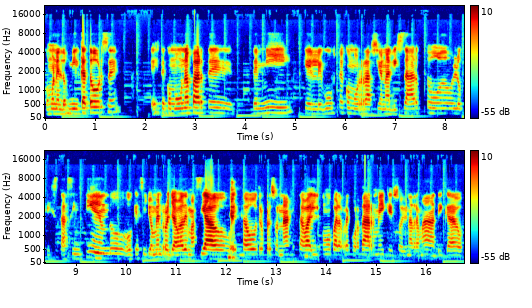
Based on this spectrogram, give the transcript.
como en el 2014, este, como una parte de mí que le gusta como racionalizar todo lo que está sintiendo o que si yo me enrollaba demasiado, esta otro personaje estaba ahí como para recordarme que soy una dramática o,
